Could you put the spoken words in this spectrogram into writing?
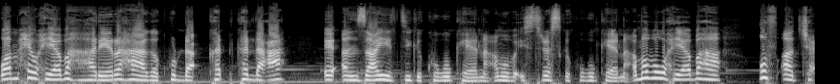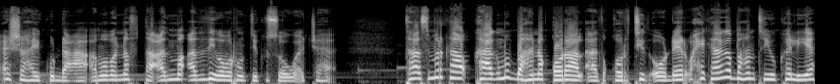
waa maxay waxyaabaha hareerahaaga ka dhaca ee anxiety-ga kugu keena amaba stresska kugu keena amaba waxyaabaha qof aad jeceshahay ku dhaca amaba nafta adigaba runtii ku soo waajaha? Taasi markaa kaagama baahna qoraal aad qortid oo dheer. Waxay kaaga baahantayo keliya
